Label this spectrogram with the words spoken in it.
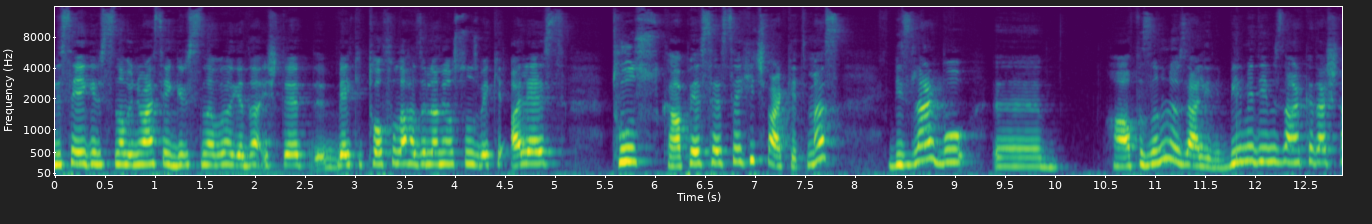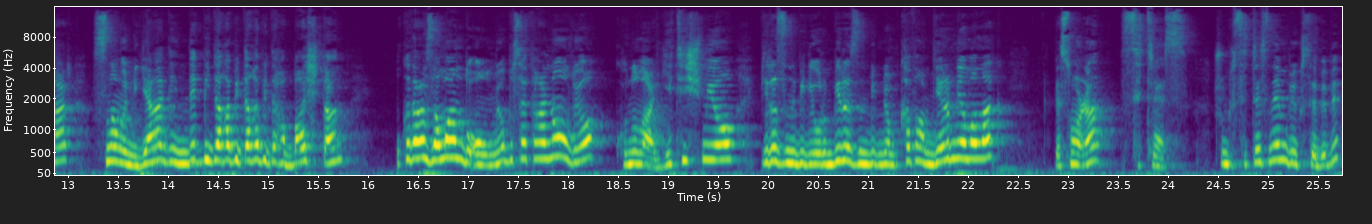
Liseye giriş sınavı, üniversiteye giriş sınavı ya da işte e, belki TOEFL'a hazırlanıyorsunuz, belki ALES, TUS, KPSS hiç fark etmez. Bizler bu e, hafızanın özelliğini bilmediğimizde arkadaşlar sınav önü geldiğinde bir daha bir daha bir daha baştan o kadar zaman da olmuyor. Bu sefer ne oluyor? Konular yetişmiyor. Birazını biliyorum, birazını bilmiyorum. Kafam yarım yamalak ve sonra stres. Çünkü stresin en büyük sebebi,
